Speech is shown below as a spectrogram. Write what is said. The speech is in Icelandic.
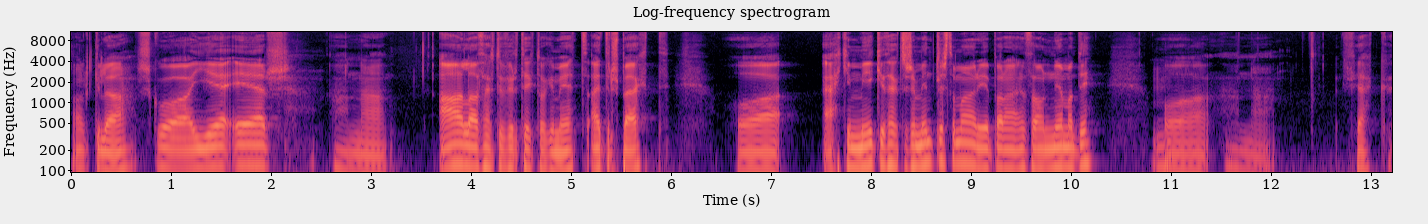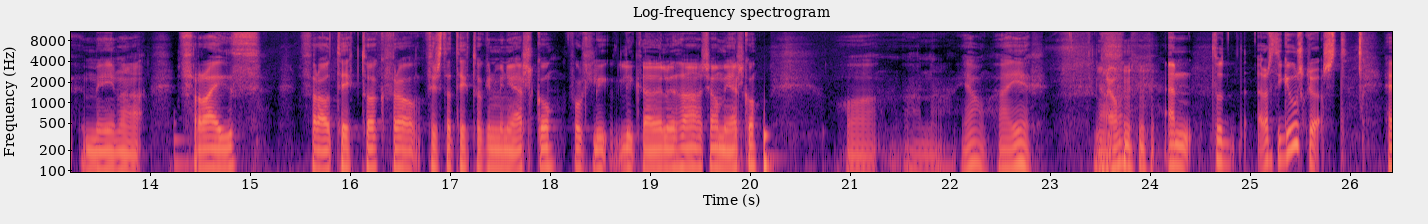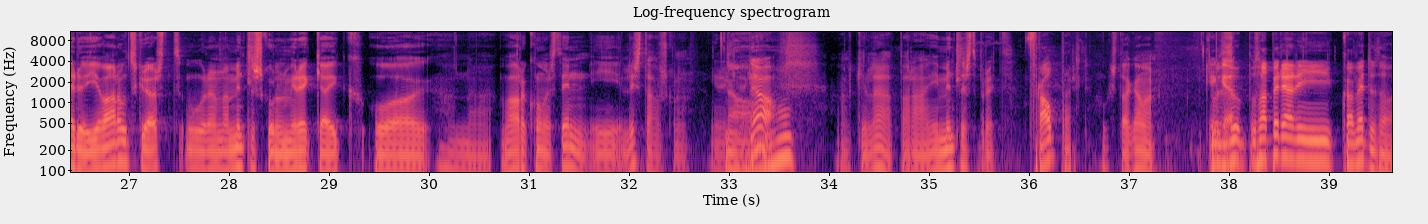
Algjörlega, sko ég er aðalega þekktu fyrir TikTokið mitt, I'd Respect og ekki mikið þekktu sem myndlistamæður, ég er bara þá nefandi Mm. og hann fekk mína fræð frá TikTok, frá fyrsta TikTokin mín í Elko, fólk lí, líka vel við það að sjá mig í Elko og hann já, það er ég Já. En þú erst ekki úrskrifast Herru, ég var að útskrifast úr hann að myndlistaskólanum í Reykjavík og hann var að komast inn í listaháskólan í Reykjavík Já. algjörlega, bara í myndlistabraut Frábært það byrjar í, hvað veitur þá?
